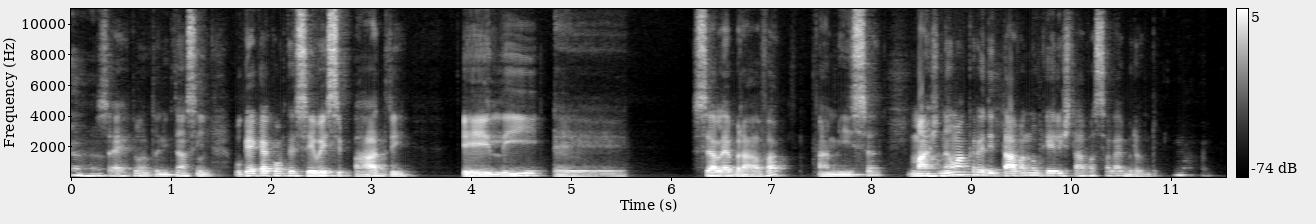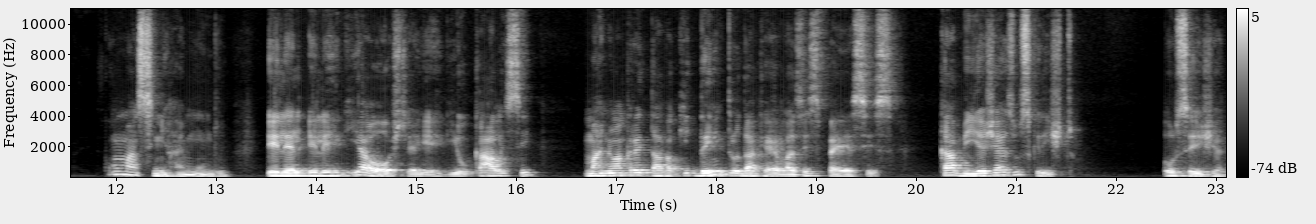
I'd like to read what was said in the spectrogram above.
Uhum. Certo, Antônio? Então, assim, o que é que aconteceu? Esse padre, ele é, celebrava a missa, mas não acreditava no que ele estava celebrando. Como assim, Raimundo? Ele, ele erguia a hóstia, erguia o cálice, mas não acreditava que dentro daquelas espécies cabia Jesus Cristo. Ou seja,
